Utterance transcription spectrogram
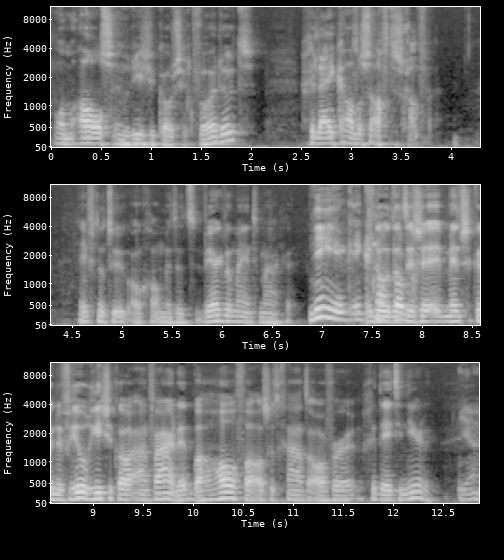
om als een risico zich voordoet, gelijk alles af te schaffen. Heeft natuurlijk ook gewoon met het werkdomein te maken. Nee, ik, ik Ik snap bedoel, dat ook- is, eh, mensen kunnen veel risico aanvaarden, behalve als het gaat over gedetineerden. Ja,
